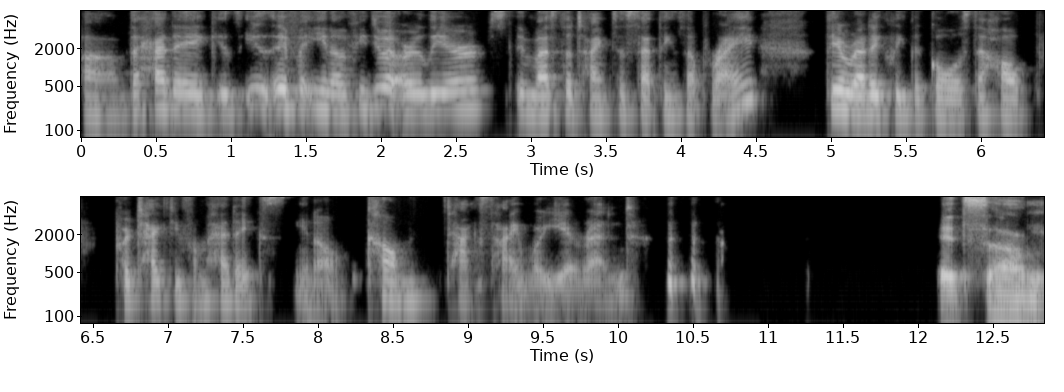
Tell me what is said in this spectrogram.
um, the headache is if you know if you do it earlier invest the time to set things up right theoretically the goal is to help protect you from headaches you know come tax time or year end it's um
